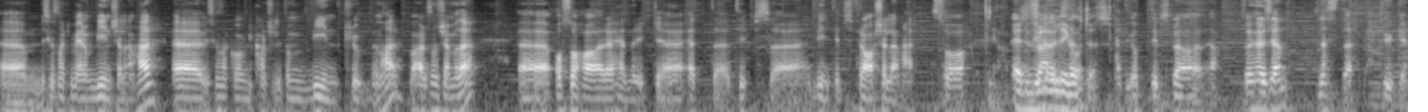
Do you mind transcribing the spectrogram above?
Um, vi skal snakke mer om vinkjelleren her. Uh, vi skal snakke om, kanskje litt om vinklubben her. Hva er det som skjer med det? Uh, og så har Henrik eh, et, eh, tips, uh, vintips fra kjelleren her. Så Et veldig godt tips. et. Et godt tips fra, ja. Så vi høres igjen neste uke.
